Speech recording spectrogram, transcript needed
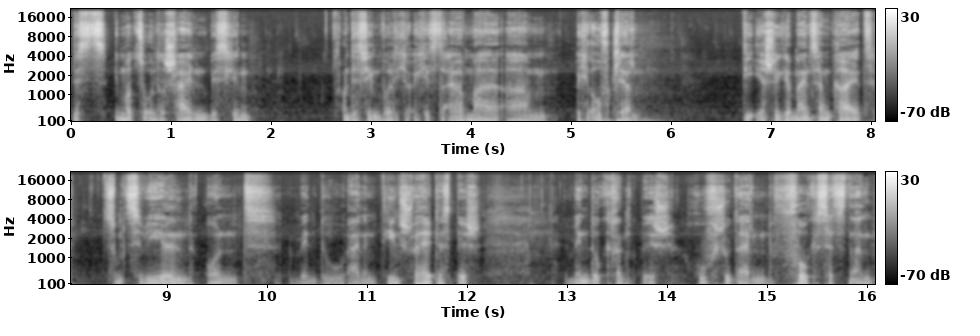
das immer zu unterscheiden ein bisschen. Und deswegen wollte ich euch jetzt einfach mal ähm, euch aufklären. Die erste Gemeinsamkeit zum Zivilen und wenn du einem Dienstverhältnis bist, wenn du krank bist, rufst du deinen Vorgesetzten an.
